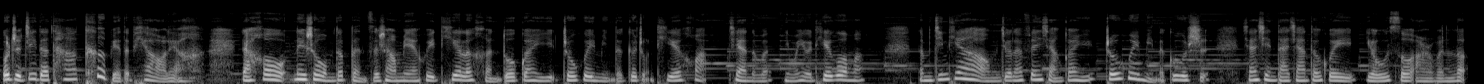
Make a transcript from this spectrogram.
我只记得她特别的漂亮，然后那时候我们的本子上面会贴了很多关于周慧敏的各种贴画。亲爱的们，你们有贴过吗？那么今天啊，我们就来分享关于周慧敏的故事，相信大家都会有所耳闻了。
